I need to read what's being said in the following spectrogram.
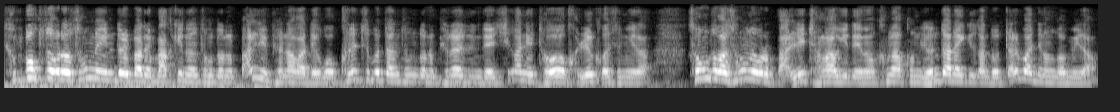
전폭적으로 성령인들반에 맡기는 성도는 빨리 변화가 되고 그렇지 못한 성도는 변화되는데 시간이 더 걸릴 것입니다. 성도가 성령으로 빨리 장악이 되면 그만큼 연단의 기간도 짧아지는 겁니다.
